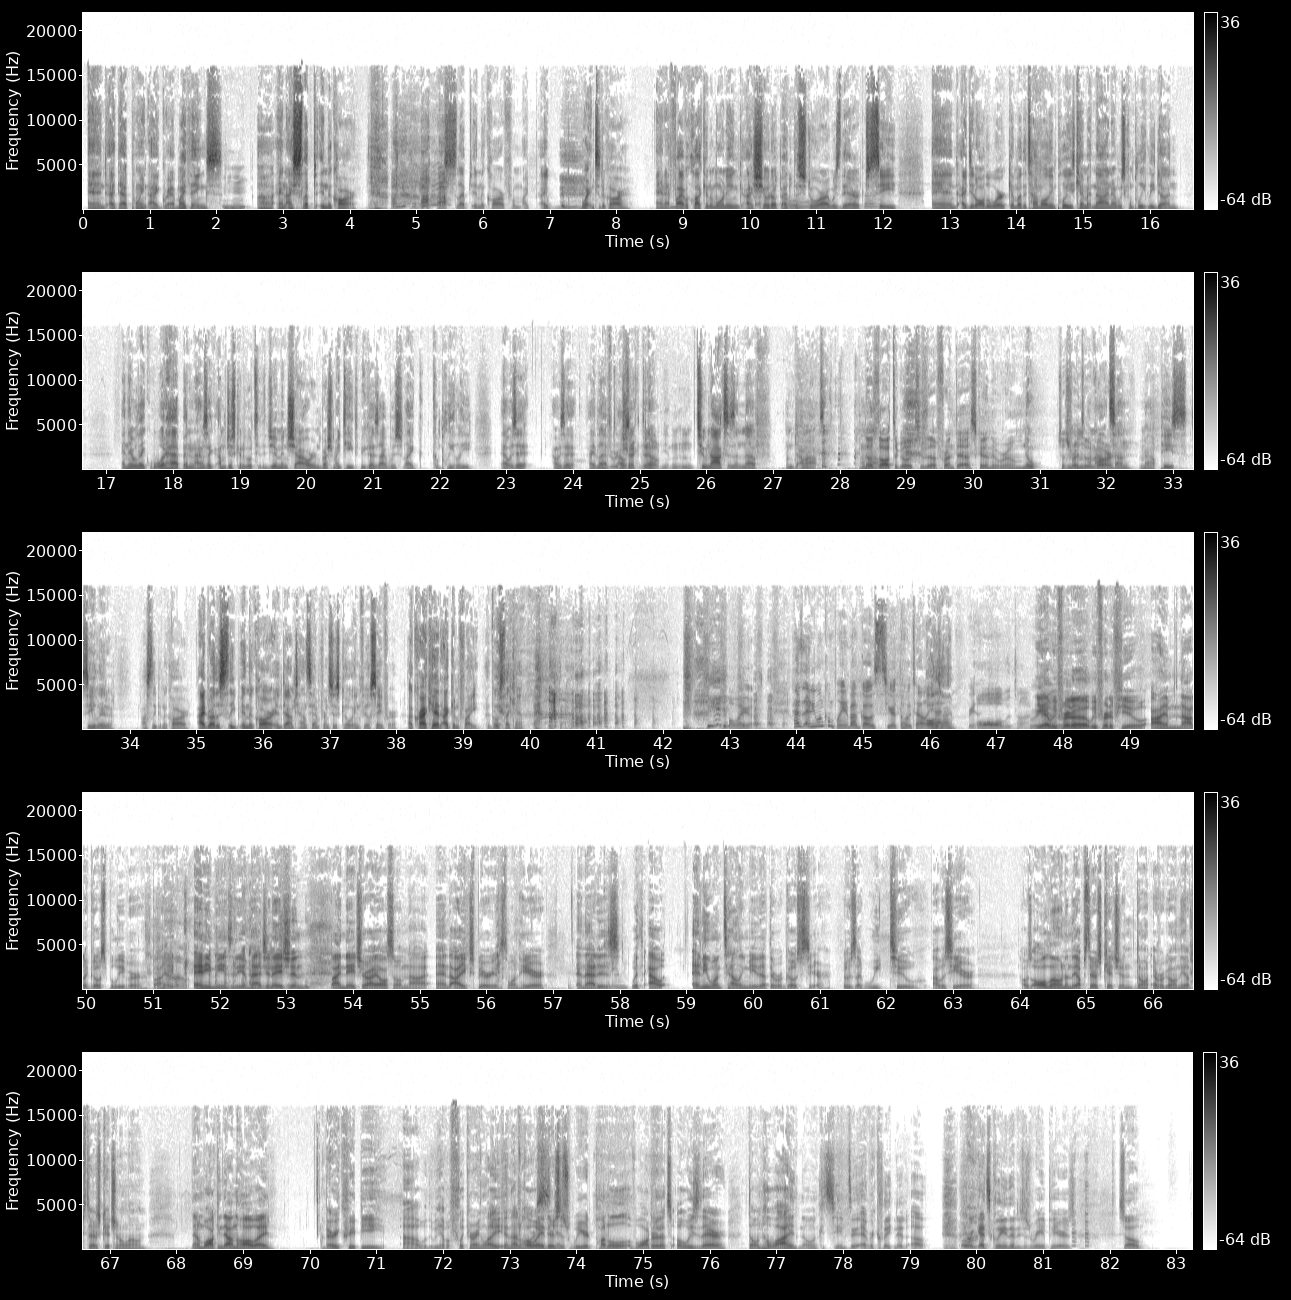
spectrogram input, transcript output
And at that point, I grabbed my things uh, and I slept in the car. Are you kidding? I slept in the car from I, I went into the car and at five o'clock in the morning I showed up at the store I was there to see and I did all the work and by the time all the employees came at nine I was completely done. And they were like what happened? And I was like I'm just gonna go to the gym and shower and brush my teeth because I was like completely that was it. I was it. I left. Were I was checked like, out. mm-mm, two knocks is enough. I'm, I'm out I'm No out. thought to go to the front desk, get a new room. nope Just right to Mm-mm, the I'm car. out, son. I'm out. Peace. See you later. I'll sleep in the car. I'd rather sleep in the car in downtown San Francisco and feel safer. A crackhead, I can fight. A ghost, I can't. Oh my god. Has anyone complained about ghosts here at the hotel? All the yet? time. Really? all the time. Yeah, we've heard a we've heard a few. I am not a ghost believer by No. any means of the imagination. by nature, I also am not, and I experienced one here, and that Are you is kidding without anyone telling me that there were ghosts here. It was like week two. I was here. I was all alone in the upstairs kitchen. Don't ever go in the upstairs kitchen alone. And I'm walking down the hallway. Very creepy. Uh, we have a flickering light in that hallway. course, There's yeah. this weird puddle of water that's always there. Don't know why. No one could seem to ever clean it up, or it gets cleaned and it just reappears. So,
